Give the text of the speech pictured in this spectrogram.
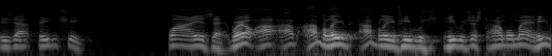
He's out feeding sheep. Why is that? Well, I, I, I, believe I believe he was he was just a humble man. He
